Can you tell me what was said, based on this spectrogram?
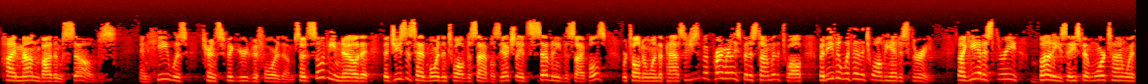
high mountain by themselves and he was transfigured before them. So, some of you know that, that Jesus had more than 12 disciples. He actually had 70 disciples, we're told in one of the passages, but primarily spent his time with the 12. But even within the 12, he had his three. Like he had his three buddies that he spent more time with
